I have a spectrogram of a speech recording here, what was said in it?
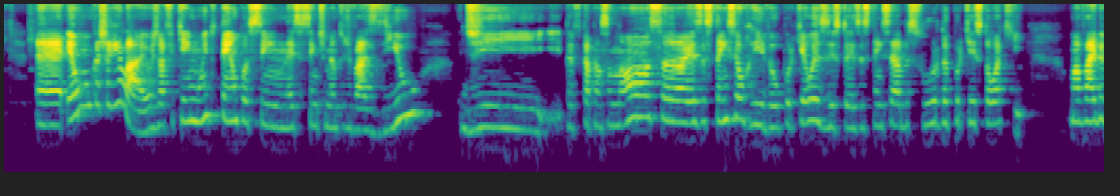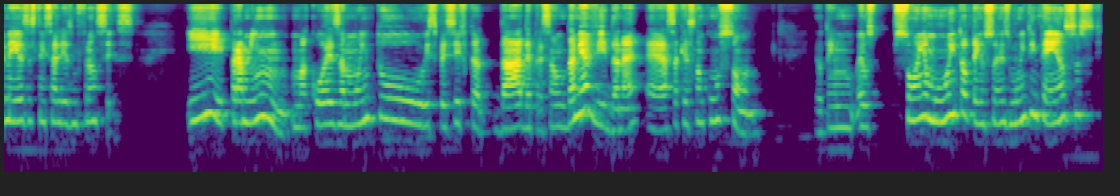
É, eu nunca cheguei lá, eu já fiquei muito tempo assim nesse sentimento de vazio, de ficar pensando, nossa, a existência é horrível, porque eu existo, a existência é absurda, porque estou aqui. Uma vibe meio existencialismo francês. E, para mim, uma coisa muito específica da depressão, da minha vida, né? É essa questão com o sono. Eu tenho, eu sonho muito, eu tenho sonhos muito intensos,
